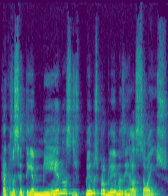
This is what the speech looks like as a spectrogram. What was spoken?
para que você tenha menos, menos problemas em relação a isso.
